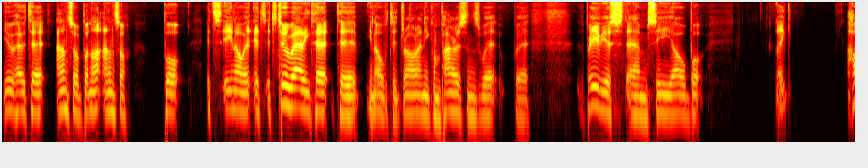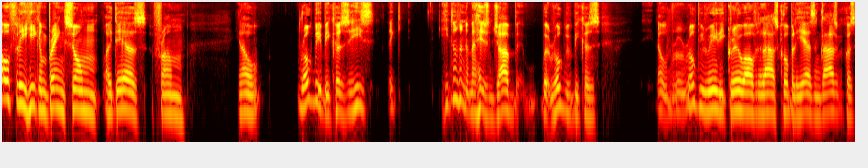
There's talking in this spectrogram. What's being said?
knew how to answer but not answer. But it's you know it's it's too early to to you know to draw any comparisons with with the previous um, CEO. But like hopefully he can bring some ideas from, you know, rugby because he's he does an amazing job with rugby because you know rugby really grew over the last couple of years in Glasgow because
